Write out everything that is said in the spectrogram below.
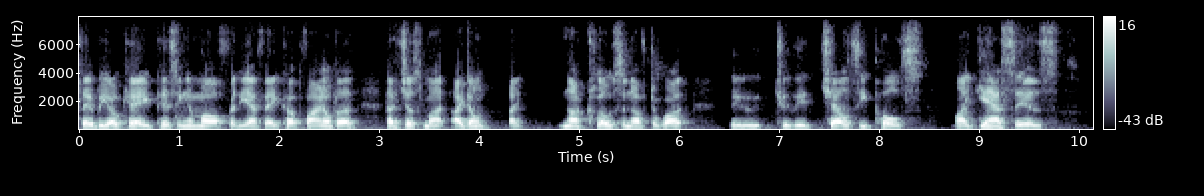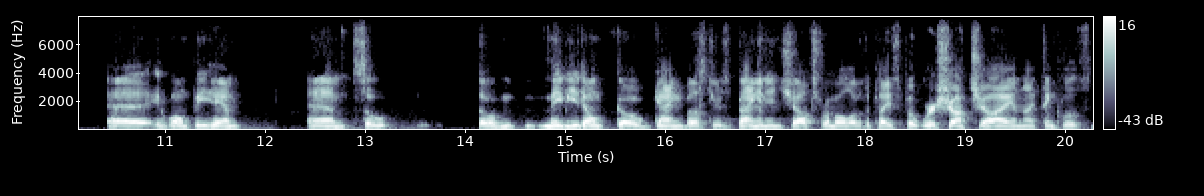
they'll be okay pissing him off for the FA Cup final. But that's just my. I don't. I not close enough to what to to the Chelsea pulse. My guess is uh, it won't be him. Um, so so maybe you don't go gangbusters banging in shots from all over the place, but we're shot shy, and I think we'll s-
